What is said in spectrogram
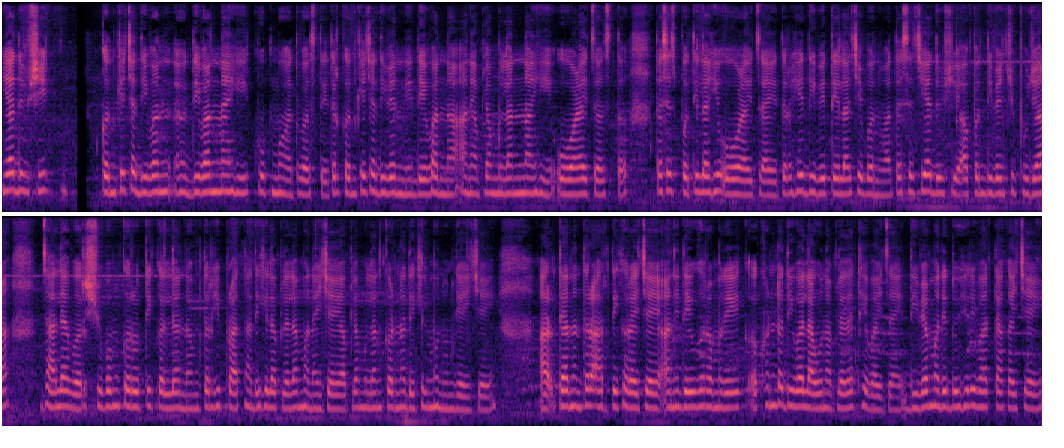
या दिवशी कणकेच्या दिवान दिवांनाही खूप महत्त्व असते. तर कणकेच्या दिव्यांनी देवांना आणि आपल्या मुलांनाही ओवाळायचं असतं. तसेच पतीलाही ओवाळायचं आहे. तर हे दिवे तेलाचे बनवा. तसेच या दिवशी आपण दिव्यांची पूजा झाल्यावर शुभम करोती कल्याणम तर ही प्रार्थना देखील आपल्याला म्हणायची आहे. आपल्या मुलांकडनं देखील म्हणून घ्यायची आहे. आर त्यानंतर आरती करायची आहे आणि देवघरामध्ये एक अखंड दिवा लावून आपल्याला ठेवायचा आहे. दिव्यामध्ये दुहेरी भात टाकायची आहे.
